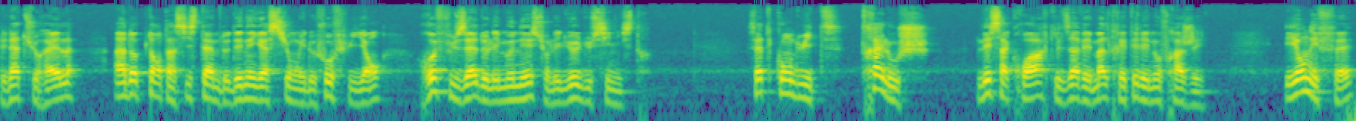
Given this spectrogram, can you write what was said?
Les naturels adoptant un système de dénégation et de faux fuyants, refusaient de les mener sur les lieux du sinistre. Cette conduite très louche laissa croire qu'ils avaient maltraité les naufragés. Et en effet,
